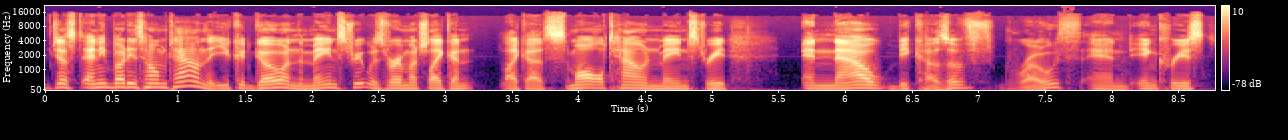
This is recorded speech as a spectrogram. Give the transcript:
just anybody's hometown that you could go and the main street was very much like an like a small town main street and now because of growth and increased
